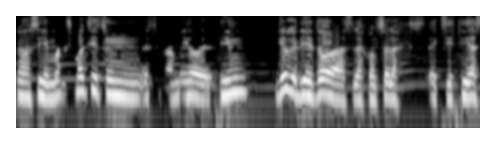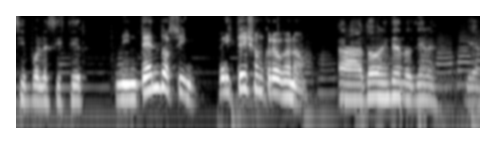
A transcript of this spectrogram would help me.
No, sí, Max, Maxi es un, es un amigo del team. Creo que tiene todas las consolas existidas y por existir. Nintendo sí, PlayStation creo que no. Ah, todo Nintendo tiene. Bien.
